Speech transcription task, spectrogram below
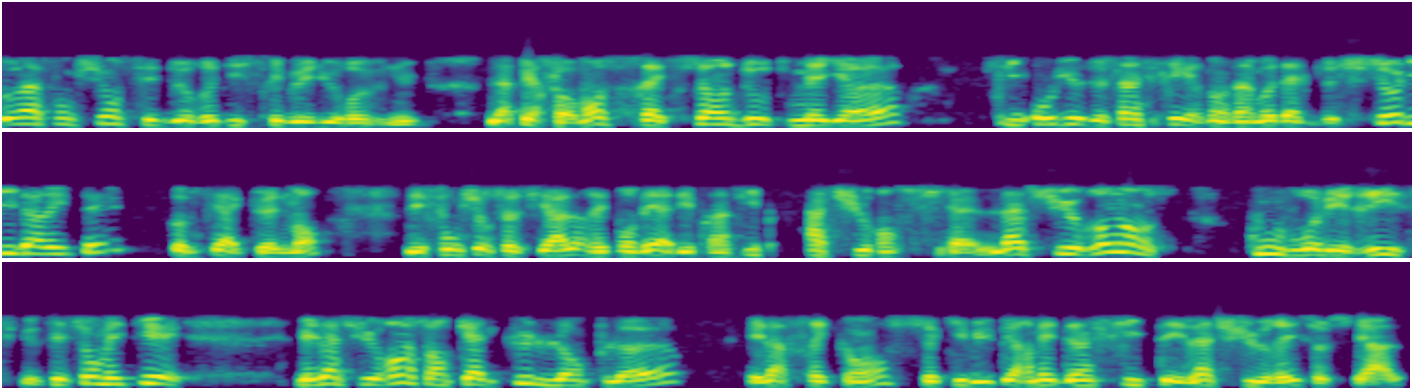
dont la fonction c'est de redistribuer du revenu, la performance serait sans doute meilleure si, au lieu de s'inscrire dans un modèle de solidarité, comme c'est actuellement, les fonctions sociales répondaient à des principes assurantiels. L'assurance couvre les risques, c'est son métier. Mais l'assurance en calcule l'ampleur et la fréquence, ce qui lui permet d'inciter l'assuré social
